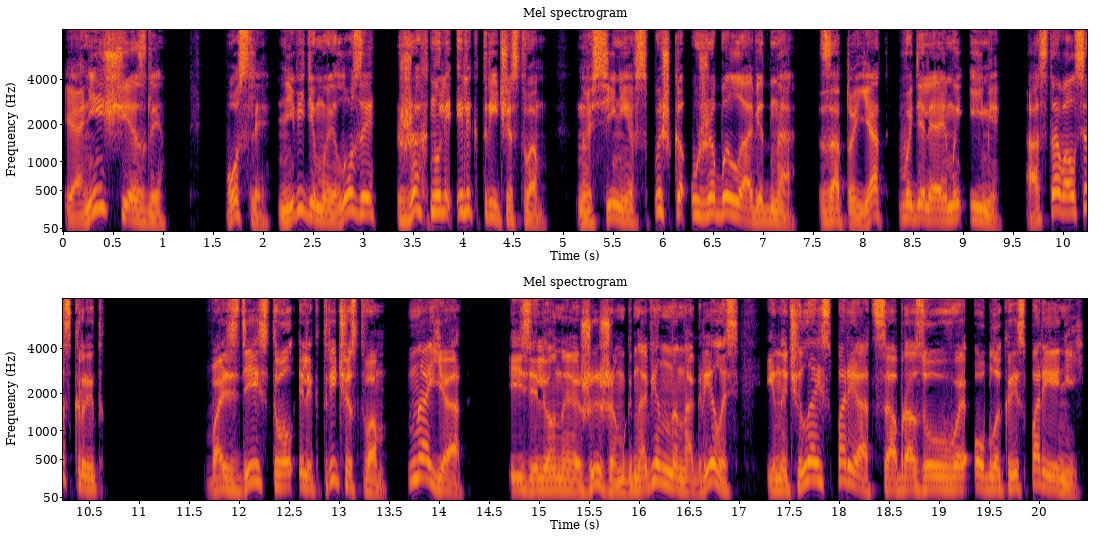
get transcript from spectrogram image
и они исчезли. После невидимые лозы жахнули электричеством, но синяя вспышка уже была видна, зато яд, выделяемый ими, оставался скрыт воздействовал электричеством на яд, и зеленая жижа мгновенно нагрелась и начала испаряться, образовывая облако испарений.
